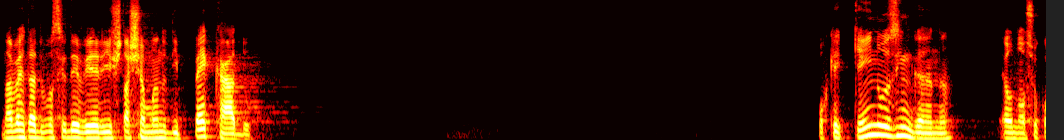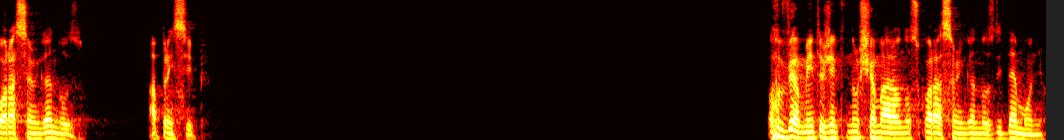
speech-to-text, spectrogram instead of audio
na verdade você deveria estar chamando de pecado. Porque quem nos engana é o nosso coração enganoso, a princípio. Obviamente a gente não chamará o nosso coração enganoso de demônio.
